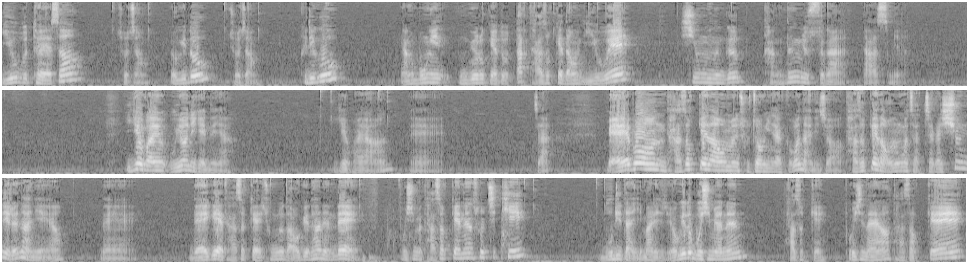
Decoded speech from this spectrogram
이후부터 해서 조정. 여기도 조정. 그리고 양봉이 공교롭게도 딱 다섯 개 나온 이후에 시용등급 강등 뉴스가 나왔습니다. 이게 과연 우연이겠느냐? 이게 과연 네. 자 매번 다섯 개 나오면 조정이냐 그건 아니죠. 다섯 개 나오는 것 자체가 쉬운 일은 아니에요. 네, 네 개, 다섯 개 정도 나오긴 하는데 보시면 다섯 개는 솔직히 무리다 이 말이죠. 여기도 보시면은 다섯 개 보이시나요? 다섯 개.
